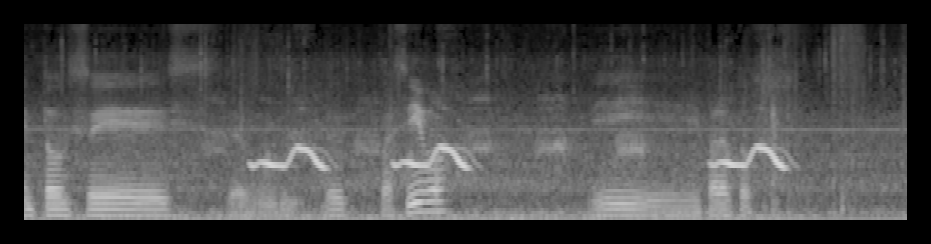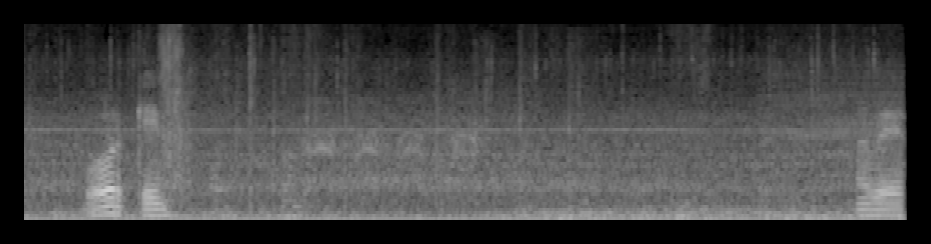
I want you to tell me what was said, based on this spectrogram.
Entonces, pasivo y para todos. Porque a ver,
